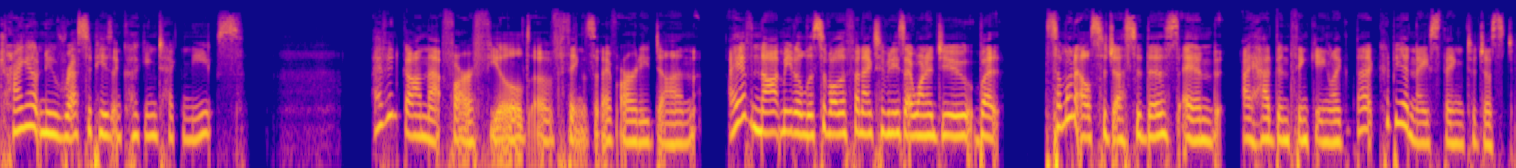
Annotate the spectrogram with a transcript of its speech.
trying out new recipes and cooking techniques. I haven't gone that far afield of things that I've already done. I have not made a list of all the fun activities I want to do, but someone else suggested this and I had been thinking like that could be a nice thing to just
